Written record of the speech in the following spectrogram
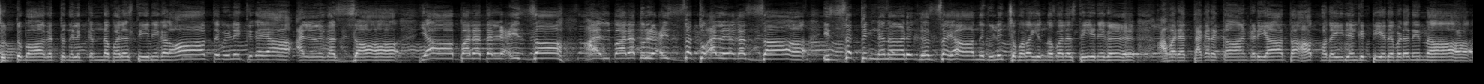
ചുറ്റുഭാഗത്ത് നിൽക്കുന്ന ഫലസ്തീനികൾ ആത്ത് വിളിക്കുകയാ അൽ ഗസ്സ യാ بلد ഇസ്സ, അൽ العزة الغزة. ഇസ്സത്തിന്റെ നാട് ഗസ്സയാന്ന് വിളിച്ചു പറയുന്ന ഫലസ്തീനികൾ. അവരെ തകർക്കാൻ കഴിയാത്ത ആത്മധൈര്യം കിട്ടിയത് ഇവിടെ നിന്നാ?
